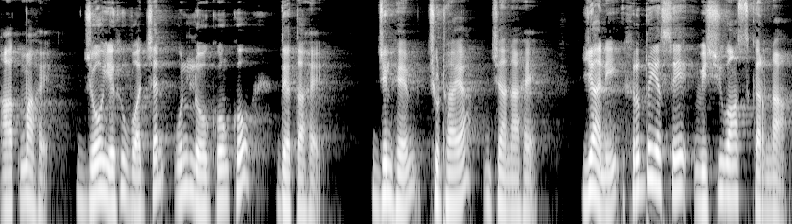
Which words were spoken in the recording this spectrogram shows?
आत्मा है, जो यह वचन उन लोगों को देता है, जिन्हें छुटाया जाना है, यानी हृदय से विश्वास करना,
